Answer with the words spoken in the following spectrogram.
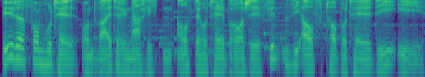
Bilder vom Hotel und weitere Nachrichten aus der Hotelbranche finden Sie auf tophotel.de.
